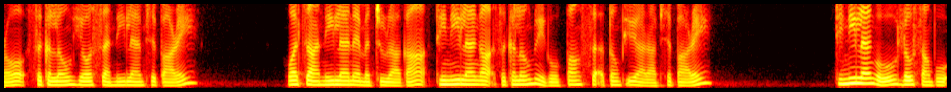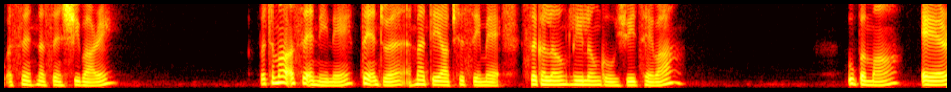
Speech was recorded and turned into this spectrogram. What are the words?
တော့စကလုံးရောဆက်နီလန်ဖြစ်ပါတယ်။ဝါချာနီလန်နဲ့မတူတာကဒီနီလန်ကစကလုံးတွေကိုပေါင်းဆက်အသုံးပြုရတာဖြစ်ပါတယ်။ဒီနီလန်ကိုလှုပ်ဆောင်ဖို့အဆင့်နှစ်ဆင့်ရှိပါတယ်။ ပထမအဆင့်အနေနဲ့သင်အတွက်အမှတ်တရဖြစ်စေမဲ့စကားလုံးလေးလုံးကိုရွေးချယ်ပါဥပမာ air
